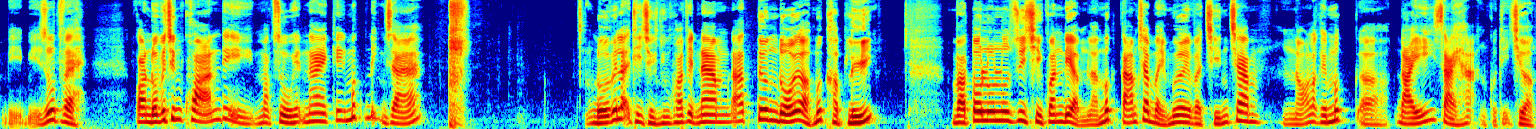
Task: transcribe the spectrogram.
bị bị rút về. Còn đối với chứng khoán thì mặc dù hiện nay cái mức định giá đối với lại thị trường chứng khoán Việt Nam đã tương đối ở mức hợp lý và tôi luôn luôn duy trì quan điểm là mức 870 và 900 nó là cái mức ờ, đáy dài hạn của thị trường.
